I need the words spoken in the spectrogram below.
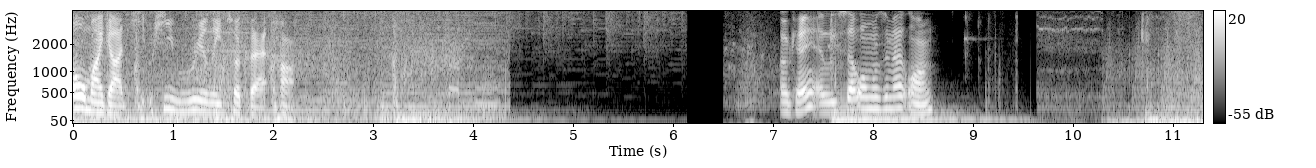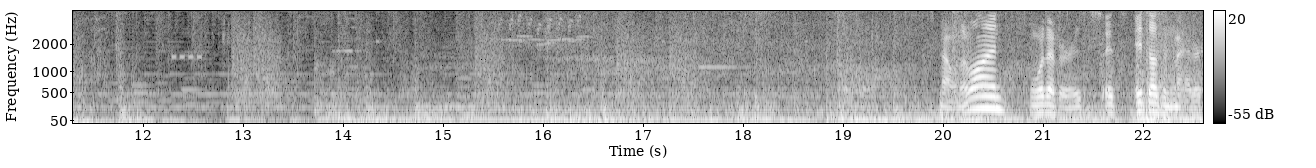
Oh my god, he, he really took that, huh? Okay, at least that one wasn't that long. It's not what I wanted. Whatever, it's it's it doesn't matter.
